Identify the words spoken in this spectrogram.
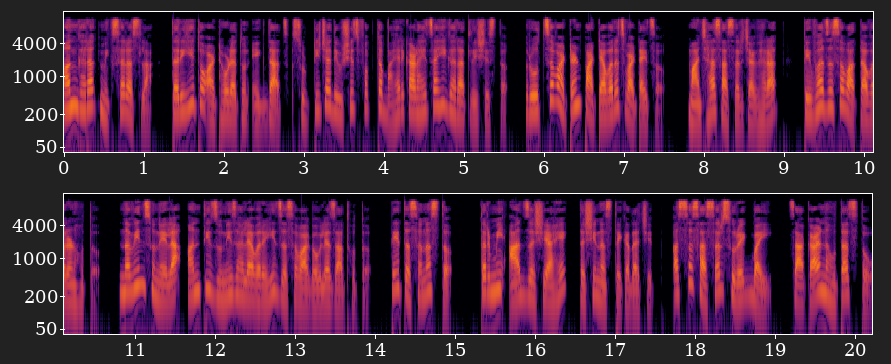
अन घरात मिक्सर असला तरीही तो आठवड्यातून एकदाच सुट्टीच्या दिवशीच फक्त बाहेर काढायचाही घरातली शिस्त. रोजचं वाटण पाट्यावरच वाटायचं. माझ्या सासरच्या घरात तेव्हा जसं वातावरण होतं नवीन सुनेला अन ती जुनी झाल्यावरही जसं वागवल्या जात होतं ते तसं नसतं. तर मी आज जशी आहे तशी नसते कदाचित असं सासर सुरेखबाई चाकाळ नव्हताच तो.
